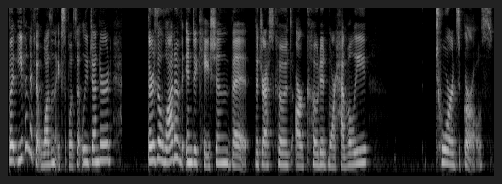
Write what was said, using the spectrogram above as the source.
But even if it wasn't explicitly gendered, there's a lot of indication that the dress codes are coded more heavily towards girls.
